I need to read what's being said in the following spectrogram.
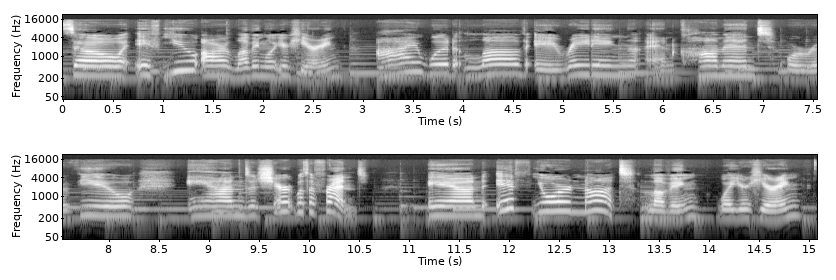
So, if you are loving what you're hearing, I would love a rating and comment or review and share it with a friend. And if you're not loving what you're hearing,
